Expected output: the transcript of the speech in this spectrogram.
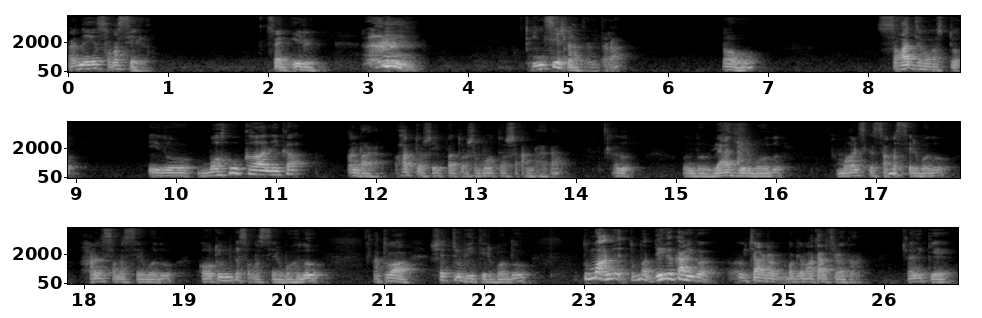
ಅದನ್ನೇನು ಸಮಸ್ಯೆ ಇಲ್ಲ. ಸರಿ, ಇರಲಿ. ಇನ್ಸಿಷನ್ ಆದ ನಂತರ ನಾವು ಸಾಧ್ಯವಾದಷ್ಟು ಇದು ಬಹುಕಾಲಿಕ ಅಂದಾಗ, ಹತ್ತು ವರ್ಷ, ಇಪ್ಪತ್ತು ವರ್ಷ, ಮೂವತ್ತು ವರ್ಷ ಅಂದಾಗ, ಅದು ಒಂದು ವ್ಯಾಧಿ ಇರ್ಬೋದು, ಮಾನಸಿಕ ಸಮಸ್ಯೆ ಇರ್ಬೋದು ಹಣದ ಸಮಸ್ಯೆ ಇರ್ಬೋದು, ಕೌಟುಂಬಿಕ ಸಮಸ್ಯೆ ಇರಬಹುದು ಅಥವಾ ಶತ್ರು ಭೀತಿ ಇರ್ಬೋದು, ತುಂಬ ಅಂದರೆ ತುಂಬ ದೀರ್ಘಕಾಲಿಕ ವಿಚಾರಗಳ ಬಗ್ಗೆ ಮಾತಾಡ್ತಿರೋದು ನಾನು. ಅದಕ್ಕೆ,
